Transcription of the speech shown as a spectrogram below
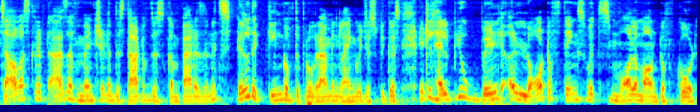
JavaScript, as I've mentioned at the start of this comparison, it's still the king of the programming languages because it'll help you build a lot of things with small amount of code.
